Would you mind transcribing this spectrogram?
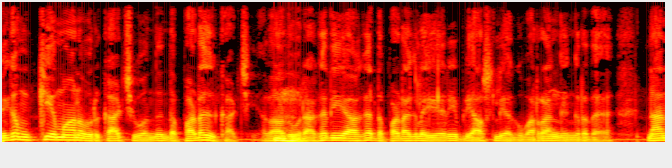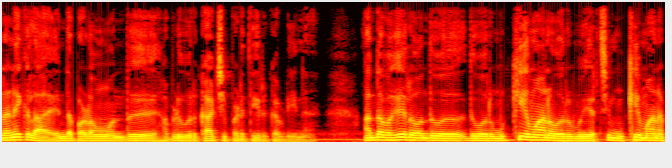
மிக முக்கியமான ஒரு காட்சி வந்து இந்த படகு காட்சி. அதாவது ஒரு அகதியாக அந்த படகுல ஏறி இப்படி ஆஸ்திரேலியாவுக்கு வர்றாங்கங்கிறத நான் நினைக்கல எந்த படமும் வந்து அப்படி ஒரு காட்சிப்படுத்தி இருக்கு அப்படின்னு. அந்த வகையில் வந்து இது ஒரு முக்கியமான ஒரு முயற்சி முக்கியமான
